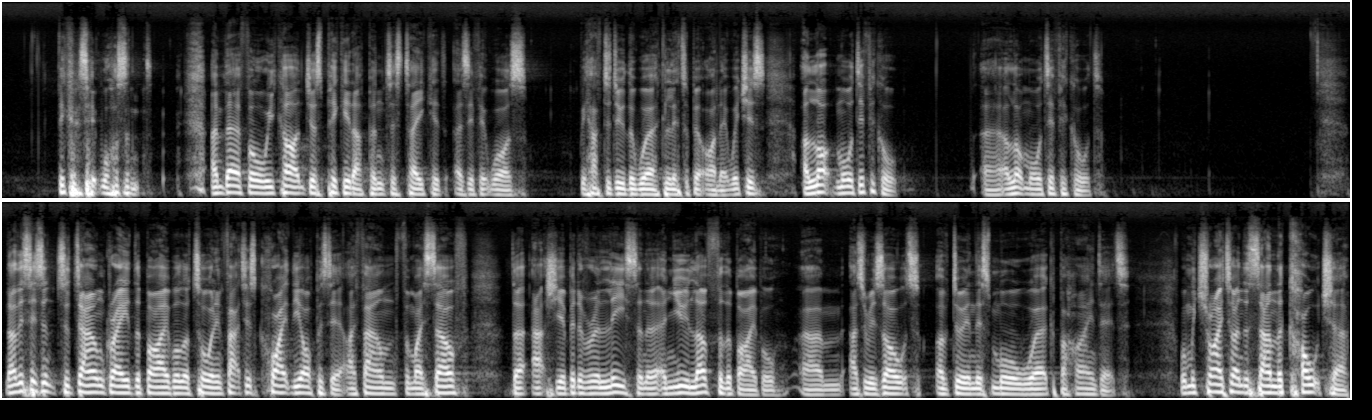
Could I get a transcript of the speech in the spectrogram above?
because it wasn't. And therefore, we can't just pick it up and just take it as if it was. We have to do the work a little bit on it, which is a lot more difficult. Uh, a lot more difficult. Now, this isn't to downgrade the Bible at all. In fact, it's quite the opposite. I found for myself that actually a bit of a release and a, a new love for the Bible um, as a result of doing this more work behind it. When we try to understand the culture,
